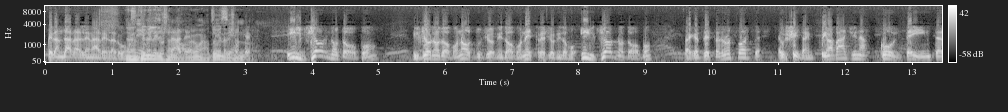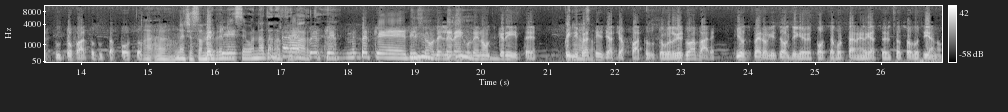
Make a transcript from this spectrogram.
per andare a allenare la Roma il Sì. 2019 Ricordate? come no? Sì, 2019 Ok. il giorno dopo il giorno dopo no due giorni dopo né tre giorni dopo il giorno dopo la Gazzetta dello Sport è uscita in prima pagina Conte Inter tutto fatto tutto a posto Ah, allora, ci stanno le premesse, è andata da un'altra eh, parte. Perché, eh. perché esistono delle regole non scritte. Quindi Eh, lo so. Frattesi ha già fatto tutto quello che doveva fare. Io spero che i soldi che possa portare nelle casse del Sassuolo siano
